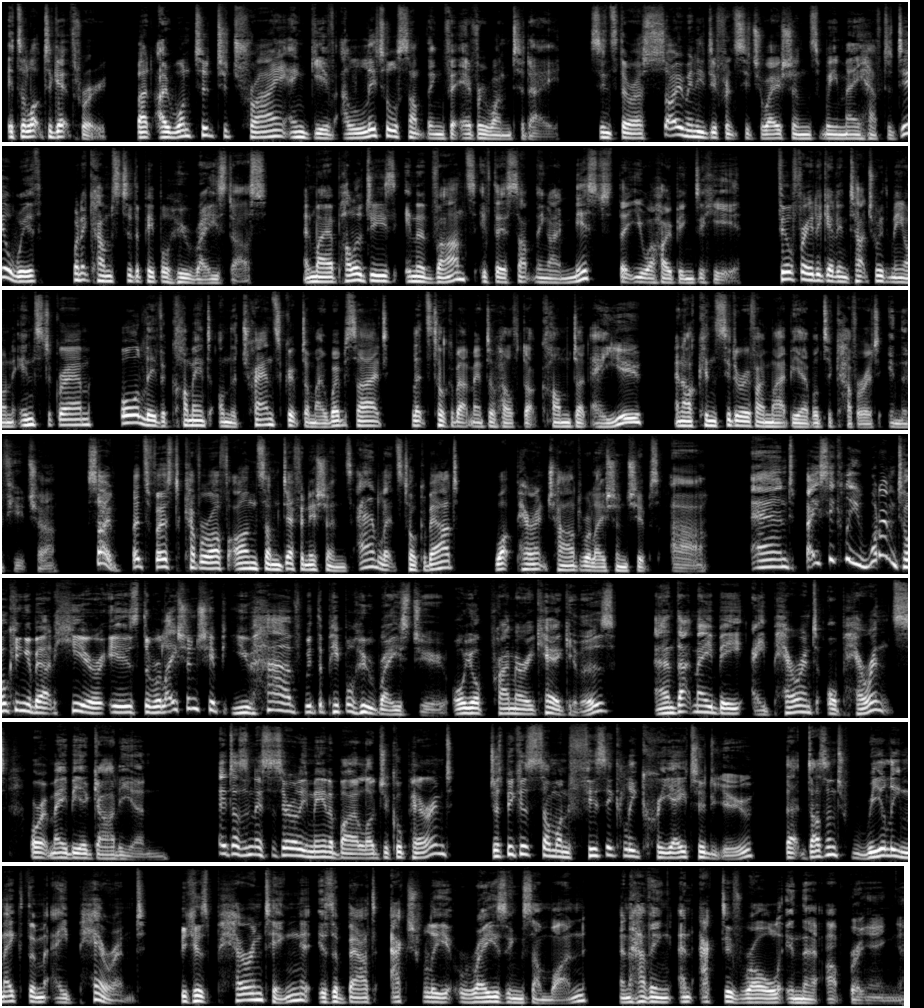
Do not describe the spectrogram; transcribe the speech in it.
It's a lot to get through, but I wanted to try and give a little something for everyone today, since there are so many different situations we may have to deal with when it comes to the people who raised us. And my apologies in advance if there's something I missed that you are hoping to hear. Feel free to get in touch with me on Instagram or leave a comment on the transcript on my website, letstalkaboutmentalhealth.com.au, and I'll consider if I might be able to cover it in the future. So let's first cover off on some definitions and let's talk about what parent child relationships are. And basically, what I'm talking about here is the relationship you have with the people who raised you or your primary caregivers. And that may be a parent or parents, or it may be a guardian. It doesn't necessarily mean a biological parent. Just because someone physically created you, that doesn't really make them a parent, because parenting is about actually raising someone and having an active role in their upbringing.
